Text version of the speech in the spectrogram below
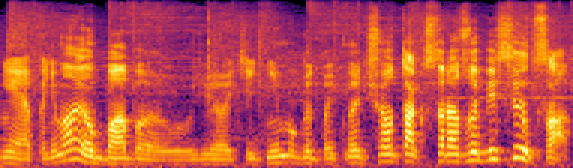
Не, я понимаю, бабы, у нее эти дни могут быть, но чё так сразу беситься?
